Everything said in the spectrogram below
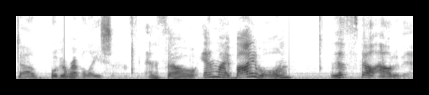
the book of Revelations. And so, in my Bible, this fell out of it.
